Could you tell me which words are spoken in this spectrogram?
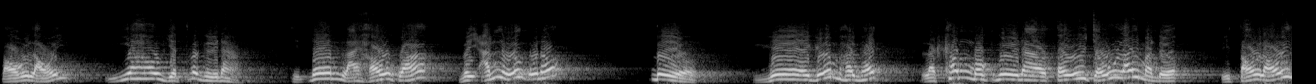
Tội lỗi giao dịch với người nào thì đem lại hậu quả vì ảnh hưởng của nó. Điều ghê gớm hơn hết là không một người nào tự chủ lấy mà được vì tội lỗi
